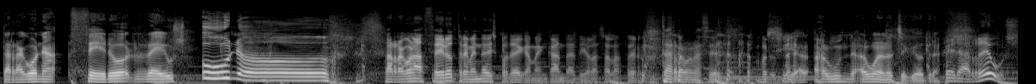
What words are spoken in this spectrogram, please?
Tarragona 0, Reus 1. Tarragona Cero, tremenda discoteca, me encanta, tío, la sala Cero. Tarragona 0. Brutal. Sí, a- algún- alguna noche que otra. Pero a Reus.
